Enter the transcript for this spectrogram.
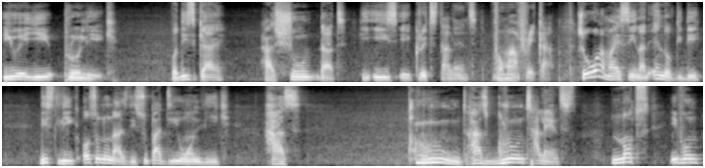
UAE Pro League. But this guy has shown that he is a great talent from Africa. So what am I saying? At the end of the day, this league, also known as the Super D1 League, has groomed, has grown talents. Not even,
